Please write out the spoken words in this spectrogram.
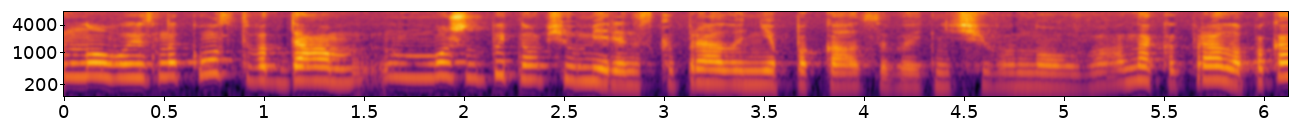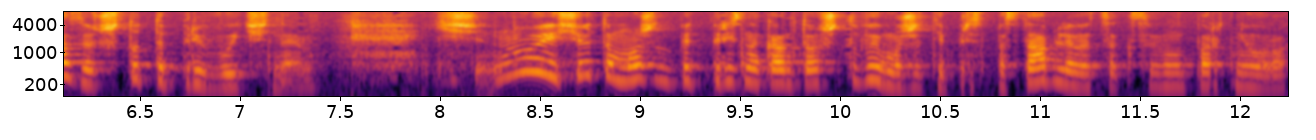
новые знакомства, да, может быть, но вообще умеренность, как правило, не показывает ничего нового. Она, как правило, показывает что-то привычное. Еще, ну, еще это может быть признаком того, что вы можете приспосабливаться к своему партнеру.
